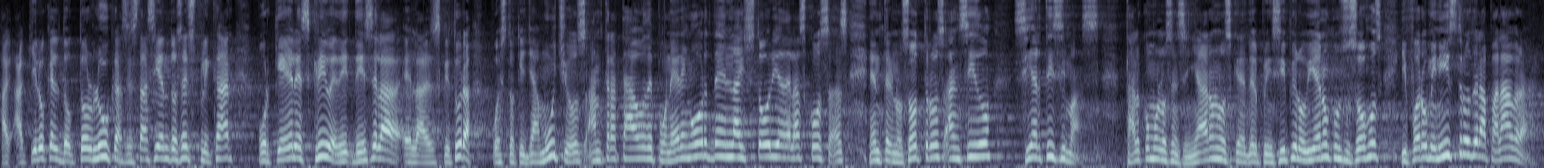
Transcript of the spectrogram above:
Aquí lo que el doctor Lucas está haciendo es explicar por qué él escribe, dice la, la escritura, puesto que ya muchos han tratado de poner en orden la historia de las cosas, entre nosotros han sido ciertísimas tal como los enseñaron los que desde el principio lo vieron con sus ojos y fueron ministros de la palabra.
